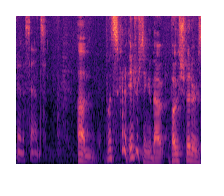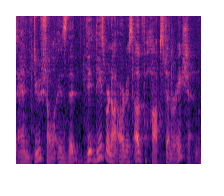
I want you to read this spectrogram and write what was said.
in a sense. Um, what's kind of interesting about both Schwitters and Duchamp is that th- these were not artists of Hopps's generation.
